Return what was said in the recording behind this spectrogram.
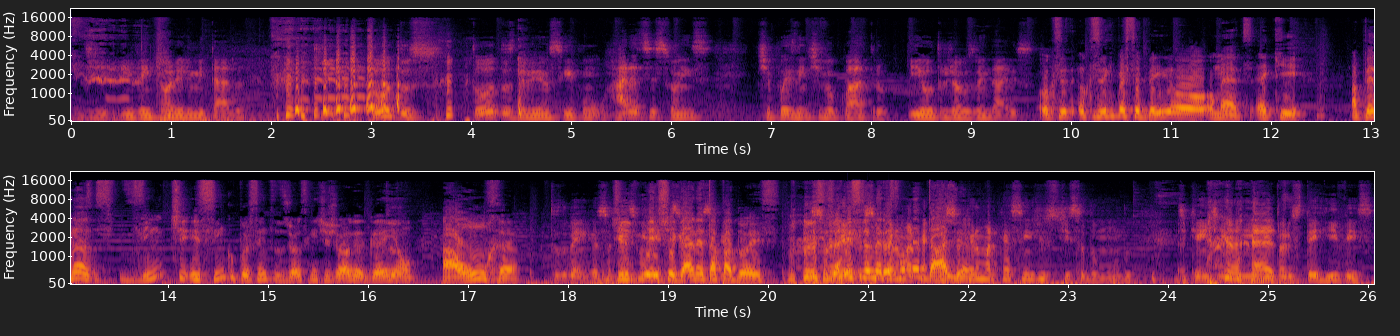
de inventório ilimitado que todos, todos deveriam seguir com raras exceções, tipo Resident Evil 4 e outros jogos lendários. O que você, o que você tem que perceber, ô, ô Mads, é que apenas 25% dos jogos que a gente joga ganham a honra Tudo bem, eu só quero de momento, chegar na etapa 2. Eu Isso já, isso merece uma marcar- Eu só medalha. quero marcar essa injustiça do mundo de que a gente tem inventórios terríveis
